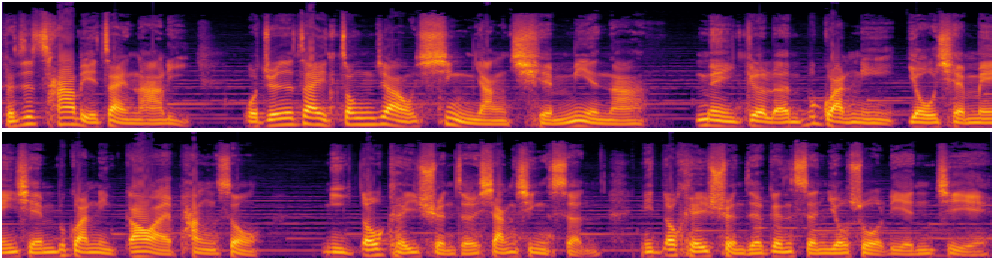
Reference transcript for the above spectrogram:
可是差别在哪里？我觉得在宗教信仰前面呐，每个人不管你有钱没钱，不管你高矮胖瘦，你都可以选择相信神，你都可以选择跟神有所连接。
